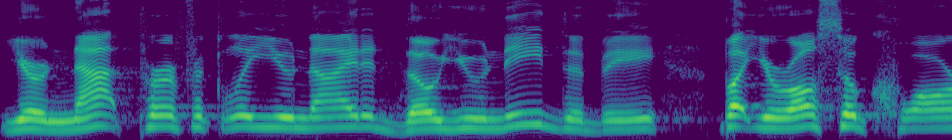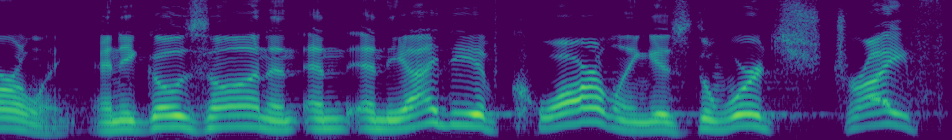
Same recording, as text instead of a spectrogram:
you're not perfectly united, though you need to be, but you're also quarreling. And he goes on, and, and, and the idea of quarreling is the word strife.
